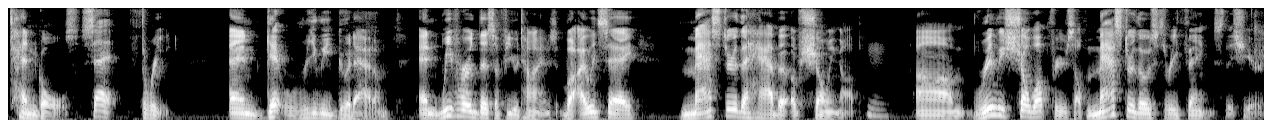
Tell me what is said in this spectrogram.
10 goals. Set 3 and get really good at them. And we've heard this a few times, but I would say master the habit of showing up. Hmm. Um, really show up for yourself. Master those three things this year.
